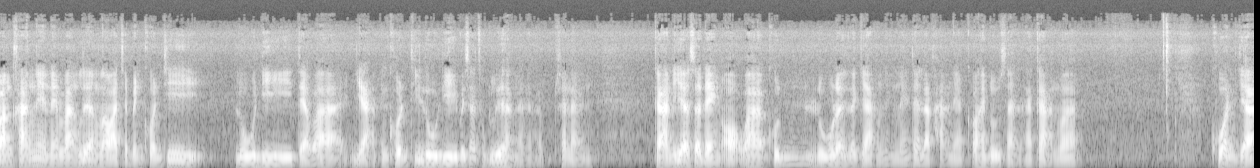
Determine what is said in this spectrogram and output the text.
บางครั้งเนี่ยในบางเรื่องเราอาจจะเป็นคนที่รู้ดี แต่ว่าอย่าเป็นคนที่รู้ดีไปซะทุกเรื่องนะครับ ฉะนั้นการที่จะแสดงออกว่าคุณรู้อะไรสักอย่างหนึ่งในแต่ละครั้งเนี่ยก็ให้ดูสถานการณ์ว่า ควรจะ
